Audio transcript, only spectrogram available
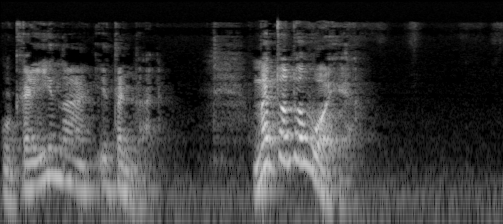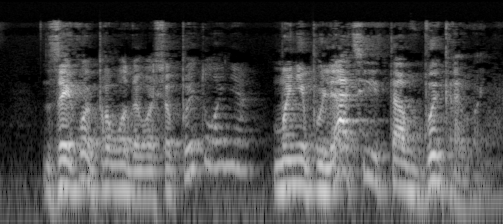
Україна і так далі. Методологія, за якою проводилось опитування, маніпуляції та викривлення.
